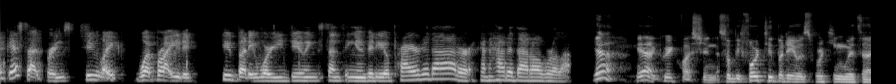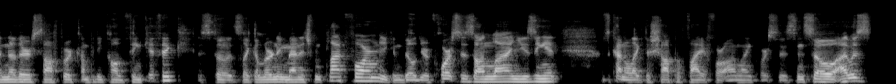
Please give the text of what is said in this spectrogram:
I guess that brings to like what brought you to TubeBuddy? Were you doing something in video prior to that, or kind of how did that all roll out? Yeah, yeah, great question. So before TubeBuddy, I was working with another software company called Thinkific. So it's like a learning management platform. You can build your courses online using it. It's kind of like the Shopify for online courses. And so I was,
